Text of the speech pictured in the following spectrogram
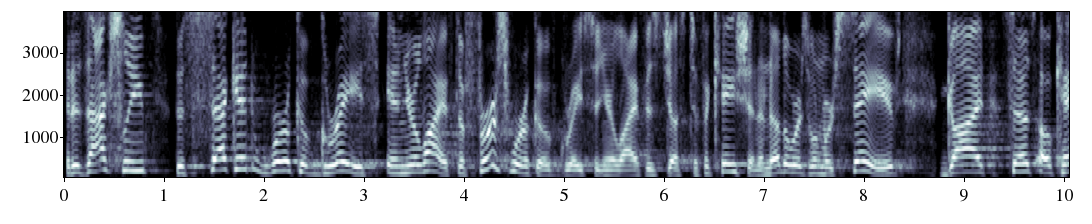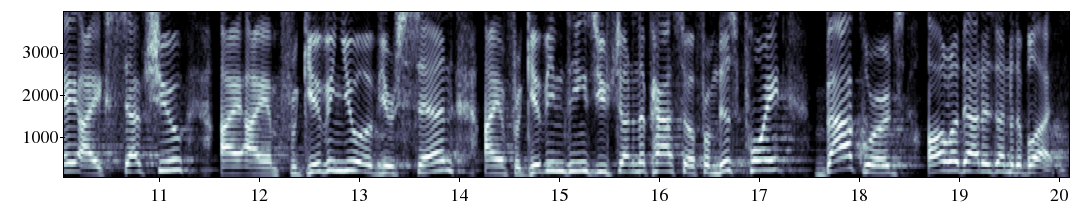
It is actually the second work of grace in your life. The first work of grace in your life is justification. In other words, when we're saved, God says, Okay, I accept you. I, I, am forgiving you of your sin. I am forgiving things you've done in the past. So from this point backwards, all of that is under the blood.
